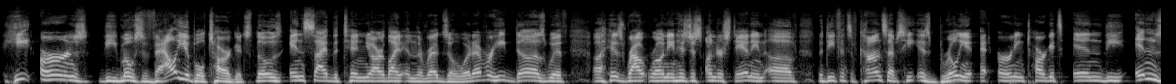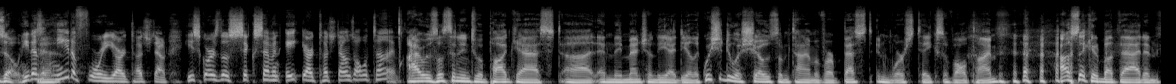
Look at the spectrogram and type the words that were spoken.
He earns the most valuable targets, those inside the ten yard line in the red zone. Whatever he does with uh, his route running, his just understanding of the defensive concepts, he is brilliant at earning targets in the end zone. He doesn't need a forty yard touchdown. He scores those six, seven, eight yard touchdowns all the time. I was listening to a podcast uh, and they mentioned the idea like we should do a show sometime of our best and worst takes of all time. I was thinking about that, and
